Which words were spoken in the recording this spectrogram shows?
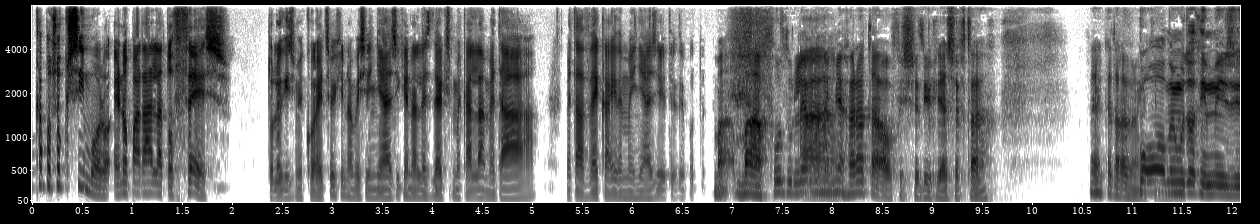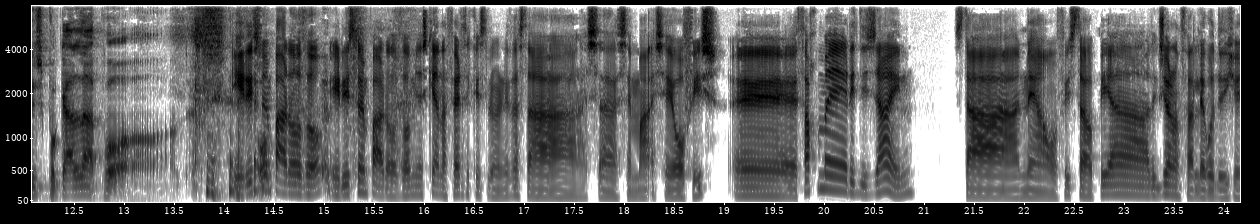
κάπως οξύμορο. Ενώ παράλληλα το θες το λογισμικό έτσι, όχι να μην σε νοιάζει και να λες εντάξει με καλά με τα, με τα 10 ή δεν με νοιάζει ή οτιδήποτε. Μα, μα αφού δουλεύουν μια χαρά τα Office 2007. Δεν καταλαβαίνω. Πω, μην μου το θυμίζεις. Πω καλά, πω. Η Ρίστον Παρόδο, η Παρόδο, μιας και αναφέρθηκε στη Λεωνίδα στα, σε, σε, Office, ε, θα έχουμε redesign στα νέα Office, τα οποία δεν ξέρω αν θα λέγονται 2021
